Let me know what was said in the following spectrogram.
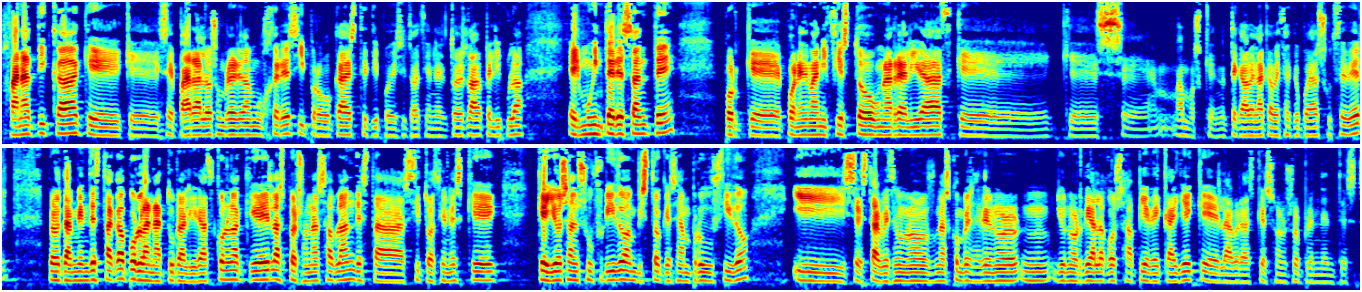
fanática que, que, separa a los hombres y las mujeres y provoca este tipo de situaciones. Entonces la película es muy interesante porque pone de manifiesto una realidad que, que es, eh, vamos, que no te cabe en la cabeza que pueda suceder, pero también destaca por la naturalidad con la que las personas hablan de estas situaciones que, que ellos han sufrido, han visto que se han producido y se establecen unos, unas conversaciones y unos diálogos a pie de calle que la verdad es que son sorprendentes.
